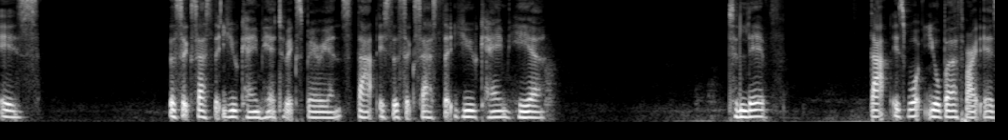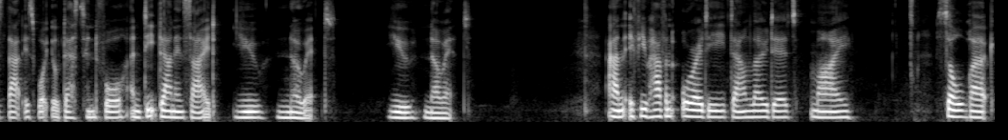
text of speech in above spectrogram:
is the success that you came here to experience. That is the success that you came here to live. That is what your birthright is. That is what you're destined for. And deep down inside, you know it. You know it. And if you haven't already downloaded my soul work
